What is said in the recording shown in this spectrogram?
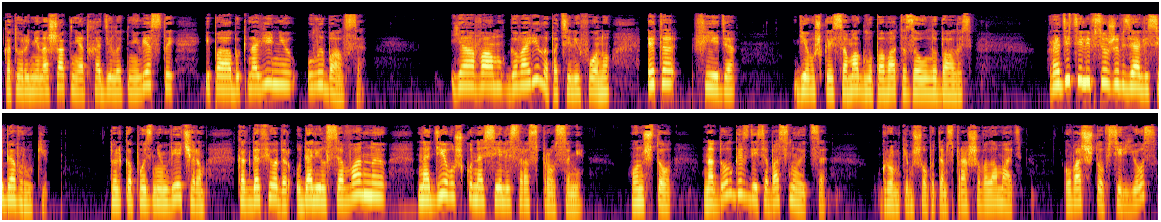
который ни на шаг не отходил от невесты и по обыкновению улыбался. «Я вам говорила по телефону, это Федя». Девушка и сама глуповато заулыбалась. Родители все же взяли себя в руки. Только поздним вечером, когда Федор удалился в ванную, на девушку насели с расспросами. «Он что, надолго здесь обоснуется?» — громким шепотом спрашивала мать. «У вас что, всерьез?»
